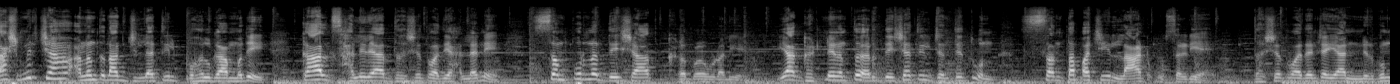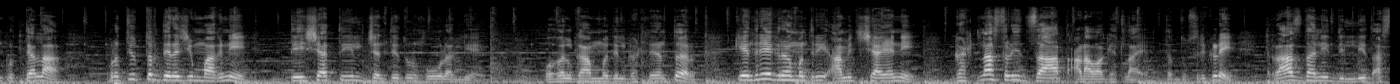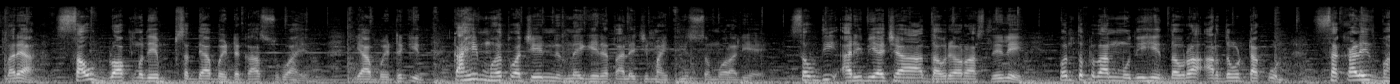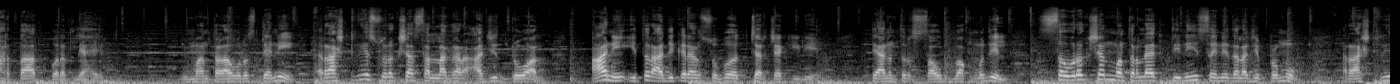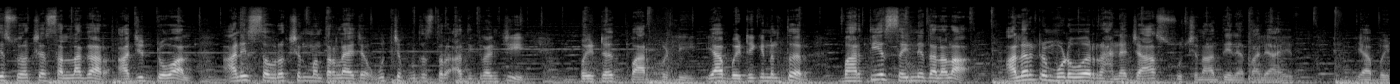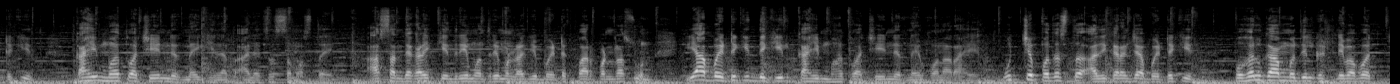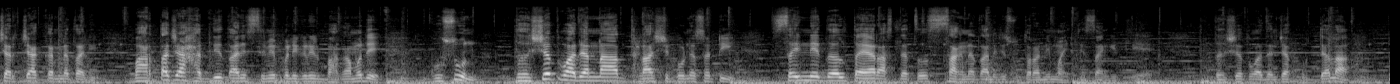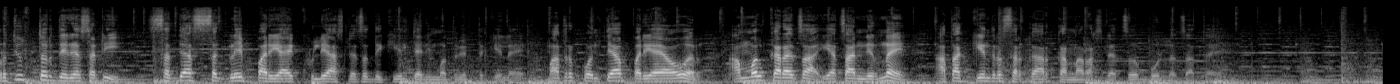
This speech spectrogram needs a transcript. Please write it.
काश्मीरच्या अनंतनाग जिल्ह्यातील पहलगाममध्ये काल झालेल्या दहशतवादी हल्ल्याने संपूर्ण देशात खळबळ उडाली आहे. या घटनेनंतर देशातील जनतेतून संतापाची लाट उसळली आहे. दहशतवाद्यांच्या या निर्गुण कृत्याला प्रत्युत्तर देण्याची मागणी देशातील जनतेतून होऊ लागली आहे. पहलगाममधील घटनेनंतर केंद्रीय गृहमंत्री अमित शहा यांनी घटनास्थळी जात आढावा घेतला आहे तर दुसरीकडे राजधानी दिल्लीत असणाऱ्या साऊथ ब्लॉकमध्ये सध्या बैठका सुरू आहेत. या बैठकीत काही महत्त्वाचे निर्णय घेण्यात आल्याची माहिती समोर आली आहे. सौदी अरेबियाच्या दौऱ्यावर असलेले पंतप्रधान मोदी हे दौरा अर्धवट टाकून सकाळीच भारतात परतले आहेत. विमानतळावरच त्यांनी राष्ट्रीय सुरक्षा सल्लागार अजित डोवाल आणि इतर अधिकाऱ्यांसोबत चर्चा केली आहे. त्यानंतर साऊथ ब्लॉकमधील संरक्षण मंत्रालयात तिन्ही सैन्य दलाचे प्रमुख राष्ट्रीय सुरक्षा सल्लागार अजित डोवाल आणि संरक्षण मंत्रालयाच्या उच्च पदस्थ अधिकाऱ्यांची बैठक पार पडली. या बैठकीनंतर भारतीय सैन्य दलाला अलर्ट मोडवर राहण्याच्या सूचना देण्यात आल्या आहेत. या बैठकीत काही महत्त्वाचे निर्णय घेण्यात आल्याचं समजतंय. आज संध्याकाळी केंद्रीय मंत्रिमंडळाची बैठक पार पडणार असून या बैठकीत देखील काही महत्त्वाचे निर्णय होणार आहेत. उच्च पदस्थ अधिकाऱ्यांच्या बैठकीत पहलगाममधील घटनेबाबत चर्चा करण्यात आली. भारताच्या हद्दीत आणि सीमेपलीकडील भागामध्ये घुसून दहशतवाद्यांना धडा शिकवण्यासाठी सैन्य दल तयार असल्याचं सांगण्यात आल्याची सूत्रांनी माहिती सांगितली आहे. दहशतवाद्यांच्या कृत्याला प्रत्युत्तर देण्यासाठी सध्या सगळे पर्याय खुले असल्याचं देखील त्यांनी मत व्यक्त केलं आहे मात्र कोणत्या पर्यायावर अंमल करायचा याचा निर्णय आता केंद्र सरकार करणार असल्याचं बोललं जात आहे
